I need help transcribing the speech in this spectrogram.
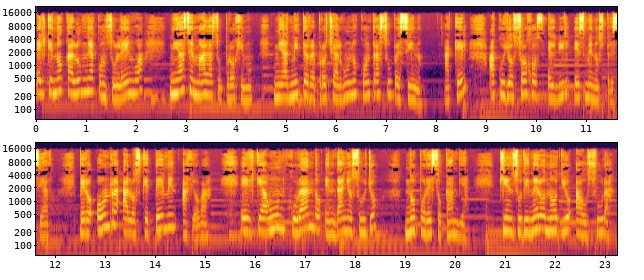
el que no calumnia con su lengua, ni hace mal a su prójimo, ni admite reproche alguno contra su vecino, aquel a cuyos ojos el vil es menospreciado, pero honra a los que temen a Jehová, el que aun jurando en daño suyo, no por eso cambia, quien su dinero no dio a usura,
